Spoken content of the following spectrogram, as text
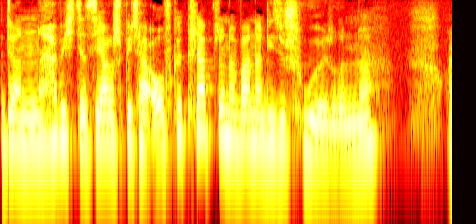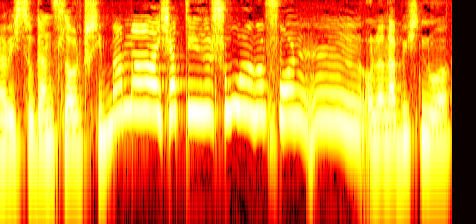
dann habe ich das Jahre später aufgeklappt und dann waren da diese Schuhe drin, ne? Und habe ich so ganz laut geschrien, Mama, ich habe diese Schuhe gefunden. Und dann habe ich nur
